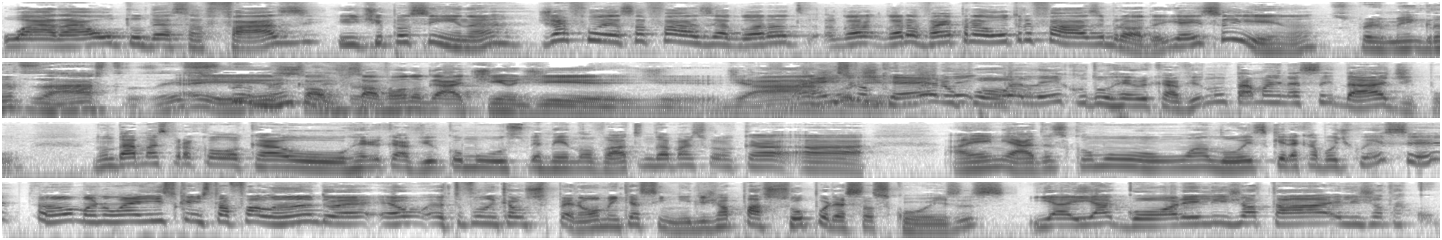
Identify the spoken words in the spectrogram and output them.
o arauto dessa fase. E tipo assim, né? Já foi essa fase. Agora, agora, agora vai pra outra fase, brother. E é isso aí, né? Superman Grandes Astros. É, É isso, sal- salvando o gatinho de, de, de árvore. É isso que eu quero, o, pô. o elenco do Henry Cavill não tá mais nessa idade, pô. Não dá mais pra colocar o Henry Cavill como o Superman novato, não dá mais pra colocar a, a Amy Adams como uma Lois que ele acabou de conhecer. Não, mas não é isso que a gente tá falando. É, é eu tô falando que é um super-homem que, assim, ele já passou por essas coisas. E aí agora ele já tá. Ele já tá co-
